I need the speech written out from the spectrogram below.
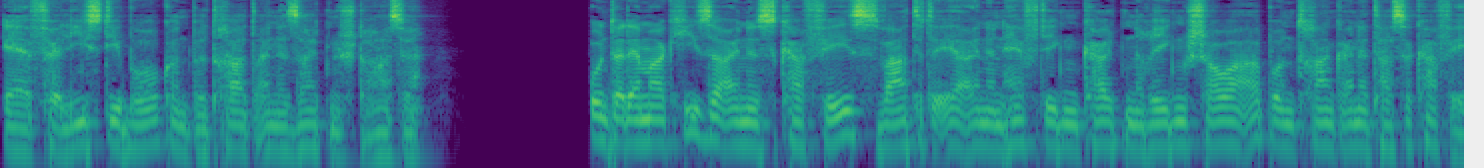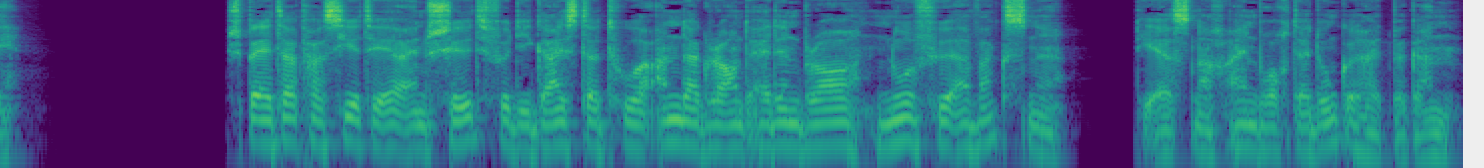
Er verließ die Burg und betrat eine Seitenstraße. Unter der Markise eines Cafés wartete er einen heftigen kalten Regenschauer ab und trank eine Tasse Kaffee. Später passierte er ein Schild für die Geistertour Underground Edinburgh nur für Erwachsene, die erst nach Einbruch der Dunkelheit begann.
